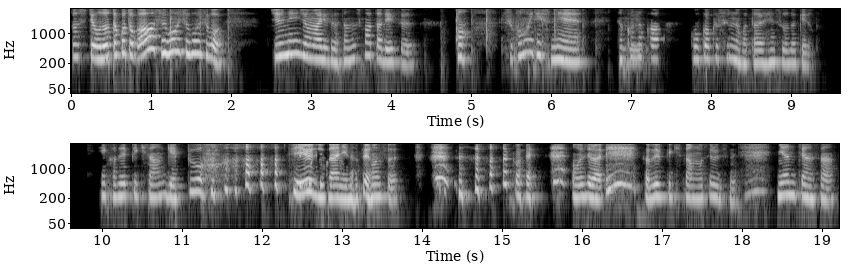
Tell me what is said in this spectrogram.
として踊ったことが、あ、すごいすごいすごい。10年以上前ですが楽しかったです。あ、すごいですね。なかなか合格するのが大変そうだけど。え、風邪っぴきさん、ゲップを 自由自在に乗せます。これ、面白い。風邪っぴきさん面白いですね。にゃんちゃんさん、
